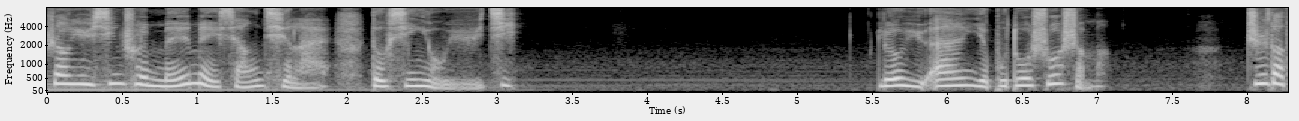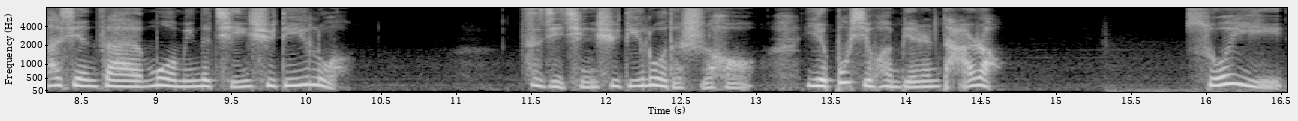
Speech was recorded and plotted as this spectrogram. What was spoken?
让玉星锤每每想起来都心有余悸。刘雨安也不多说什么，知道他现在莫名的情绪低落，自己情绪低落的时候也不喜欢别人打扰，所以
